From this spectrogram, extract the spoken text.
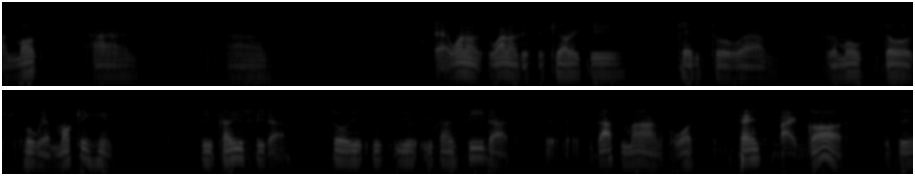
and mocked, and uh, uh, one of one of the security came to um, remove those who were mocking him. See, can you see that? So you you you, you can see that uh, that man was sent by God. You see,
